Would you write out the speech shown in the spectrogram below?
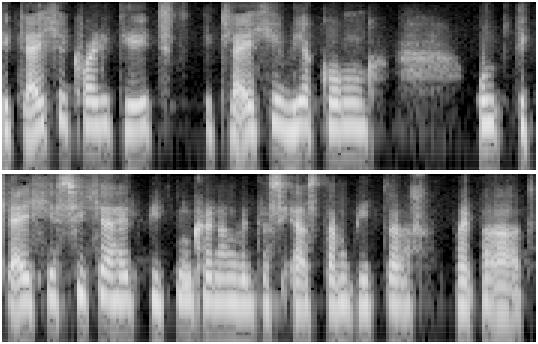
die gleiche Qualität, die gleiche Wirkung und die gleiche Sicherheit bieten können wie das Erstanbieterpräparat.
